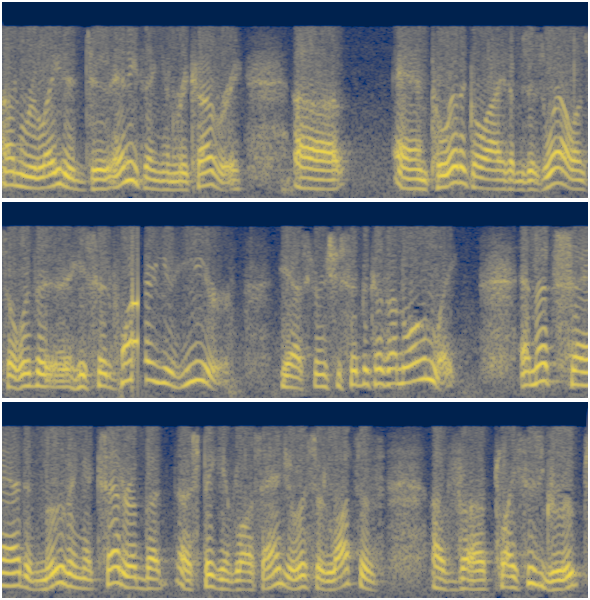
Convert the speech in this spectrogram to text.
unrelated to anything in recovery, uh, and political items as well. And so with the, he said, "Why are you here?" He asked her, and she said, "Because I'm lonely." And that's sad and moving, etc. But uh, speaking of Los Angeles, there are lots of of uh, places, groups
